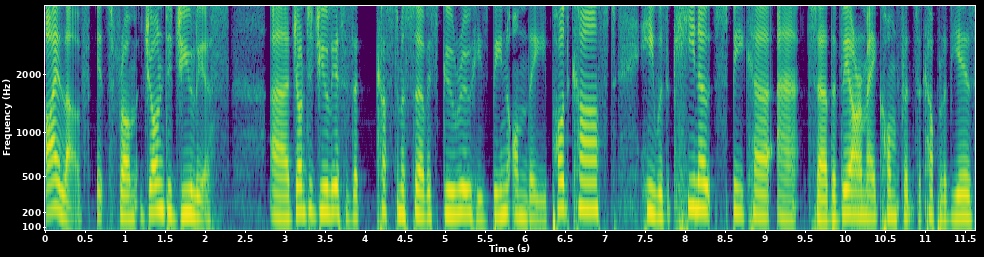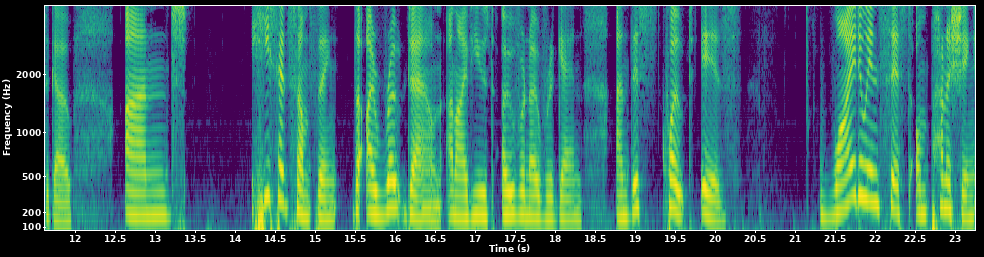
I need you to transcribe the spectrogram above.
I love. It's from John DiJulius. Uh, John DiJulius is a customer service guru. He's been on the podcast. He was a keynote speaker at uh, the VRMA conference a couple of years ago. And he said something that I wrote down and I've used over and over again. And this quote is Why do we insist on punishing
